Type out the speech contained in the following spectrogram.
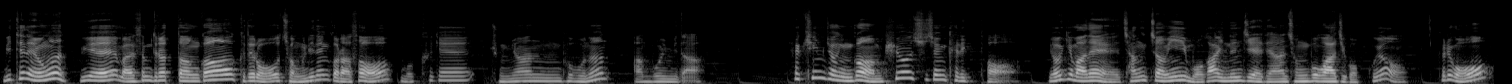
밑에 내용은 위에 말씀드렸던 거 그대로 정리된 거라서 뭐 크게 중요한 부분은 안 보입니다. 핵심적인 건 퓨어 시즌 캐릭터 여기만의 장점이 뭐가 있는지에 대한 정보가 아직 없고요. 그리고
